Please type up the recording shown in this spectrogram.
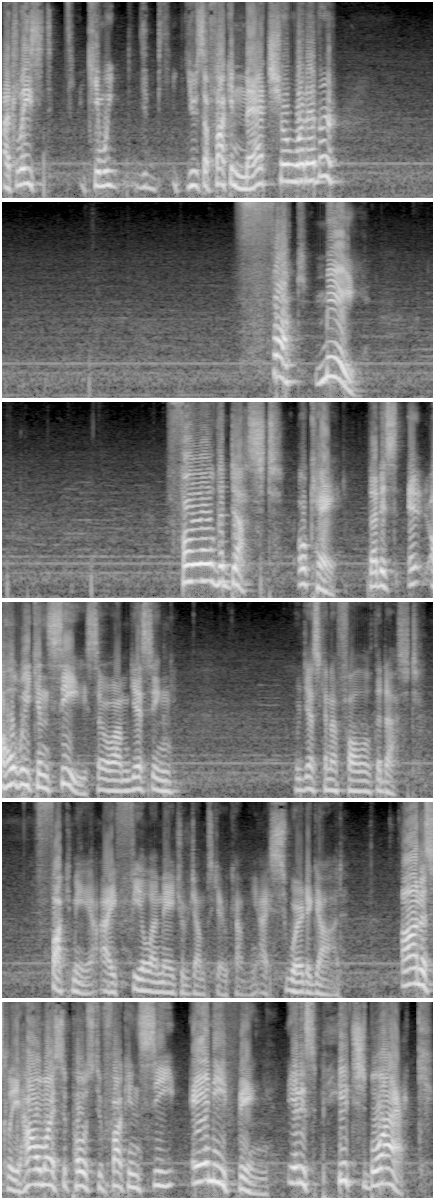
At least, can we use a fucking match or whatever? Fuck me! Follow the dust. Okay, that is all we can see, so I'm guessing we're just gonna follow the dust. Fuck me, I feel a major jump scare coming, I swear to god. Honestly, how am I supposed to fucking see anything? It is pitch black.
